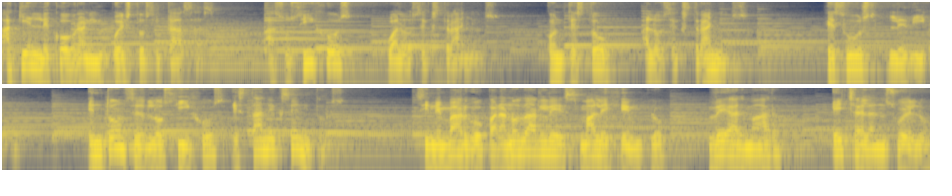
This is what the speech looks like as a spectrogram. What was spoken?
¿a quién le cobran impuestos y tasas? ¿A sus hijos a los extraños? Contestó, a los extraños. Jesús le dijo, entonces los hijos están exentos. Sin embargo, para no darles mal ejemplo, ve al mar, echa el anzuelo,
